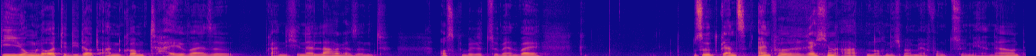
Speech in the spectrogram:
die jungen Leute, die dort ankommen, teilweise gar nicht in der Lage sind, ausgebildet zu werden, weil so ganz einfache Rechenarten noch nicht mal mehr funktionieren. Ja? Und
